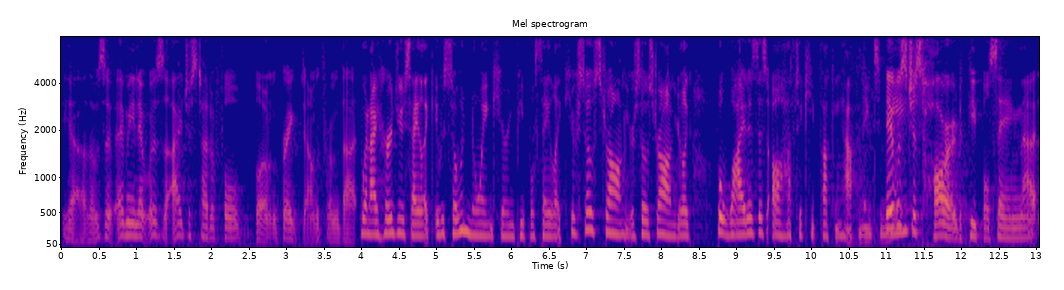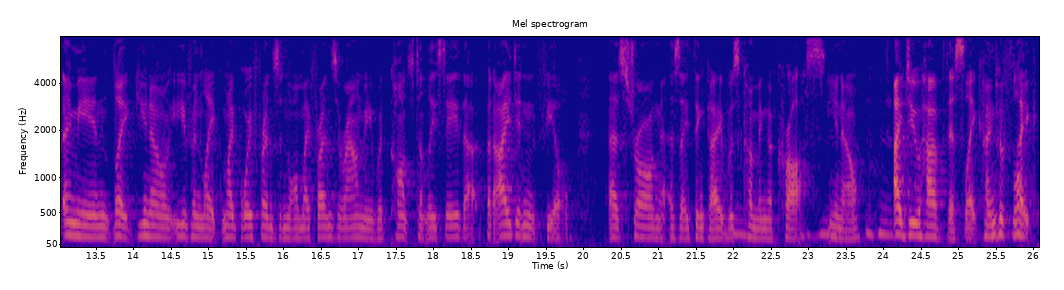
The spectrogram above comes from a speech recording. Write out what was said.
yeah, that was. A, I mean, it was. I just had a full blown breakdown from that. When I heard you say, like, it was so annoying hearing people say, like, "You're so strong, you're so strong." You're like, but why does this all have to keep fucking happening to me? It was just hard. People saying that. I mean, like you know, even like my boyfriends and all my friends around me would constantly say that, but I didn't feel as strong as I think I was mm-hmm. coming across, mm-hmm. you know. Mm-hmm. I do have this like kind of like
